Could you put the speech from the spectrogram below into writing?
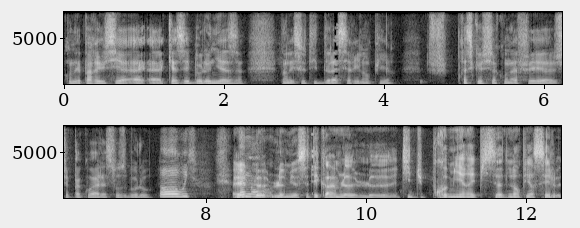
qu'on n'ait pas réussi à, à- à caser bolognaise dans les sous-titres de la série L'Empire. Je suis presque sûr qu'on a fait, euh, je sais pas quoi, à la sauce bolo. Oh oui, Même le, mieux, c'était quand même le, le titre du premier épisode de l'Empire. C'est le,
